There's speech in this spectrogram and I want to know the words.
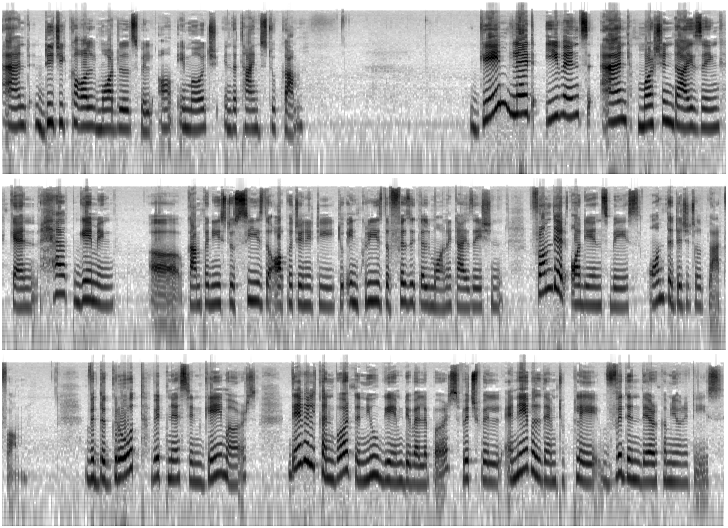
and Digicall models will uh, emerge in the times to come. Game led events and merchandising can help gaming uh, companies to seize the opportunity to increase the physical monetization from their audience base on the digital platform. With the growth witnessed in gamers, they will convert the new game developers which will enable them to play within their communities.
